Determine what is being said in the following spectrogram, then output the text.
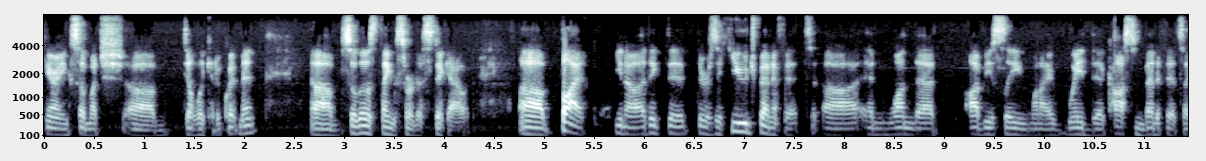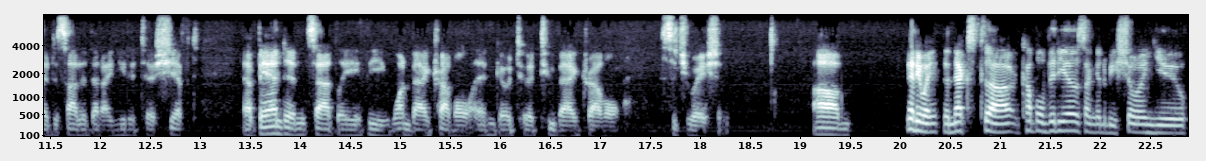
carrying so much um, delicate equipment. Um, so those things sort of stick out. Uh, but you know, I think that there's a huge benefit uh, and one that obviously when I weighed the cost and benefits, I decided that I needed to shift, abandon sadly the one bag travel and go to a two bag travel situation. Um, anyway, the next uh, couple videos, I'm going to be showing you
